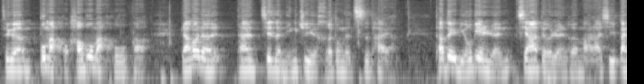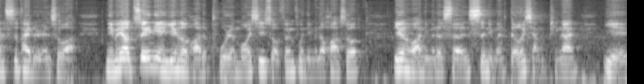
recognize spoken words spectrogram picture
这个不马虎，毫不马虎啊。然后呢，他接着凝聚河东的支派啊，他对流便人、迦得人和玛拿西半支派的人说啊，你们要追念耶和华的仆人摩西所吩咐你们的话，说耶和华你们的神使你们得享平安，也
